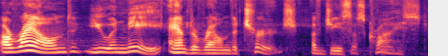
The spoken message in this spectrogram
around you and me and around the church of Jesus Christ.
